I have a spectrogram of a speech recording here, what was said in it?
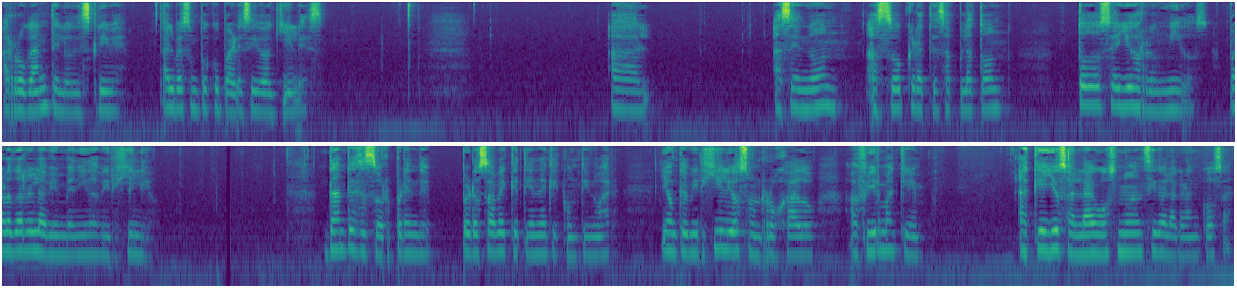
arrogante, lo describe, tal vez un poco parecido a Aquiles. a Zenón, a Sócrates, a Platón, todos ellos reunidos para darle la bienvenida a Virgilio. Dante se sorprende, pero sabe que tiene que continuar, y aunque Virgilio, sonrojado, afirma que aquellos halagos no han sido la gran cosa,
